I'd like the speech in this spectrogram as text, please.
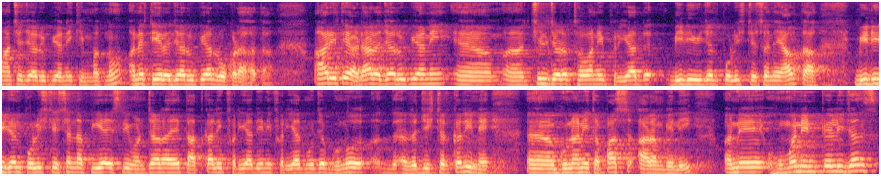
પાંચ હજાર રૂપિયાની કિંમતનો અને તેર હજાર રૂપિયા રોકડા હતા. આ રીતે અઢાર હજાર રૂપિયાની ચીલ ઝડપ થવાની ફરિયાદ બી ડિવિઝન પોલીસ સ્ટેશને આવતા, બી ડિવિઝન પોલીસ સ્ટેશનના પીઆઈ શ્રી વણઝારાએ તાત્કાલિક ફરિયાદીની ફરિયાદ મુજબ ગુનો રજિસ્ટર કરીને ગુનાની તપાસ આરંભેલી અને હ્યુમન ઇન્ટેલિજન્સ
